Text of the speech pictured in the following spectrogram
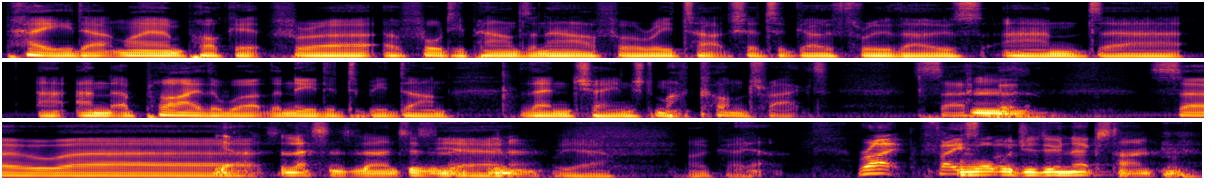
paid out my own pocket for a, a forty pounds an hour for a retoucher to go through those and uh, a- and apply the work that needed to be done. Then changed my contract. So, so uh, yeah, it's lessons learned, isn't yeah, it? You know. yeah, okay, right. Facebook. What would you do next time?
